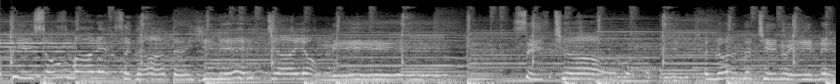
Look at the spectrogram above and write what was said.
အဖေဆုံးမတဲ့စကားတန်ရင်နဲ့ကြာရောက်နေစိတ်ချပါပြီအလွန်မချင်တွေနဲ့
